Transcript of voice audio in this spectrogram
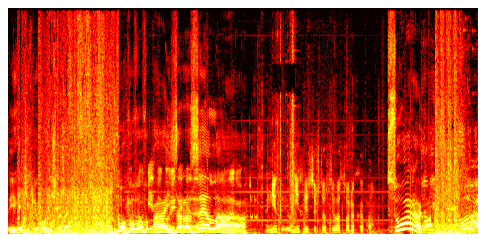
и- этих легко уничтожать. Во, во, во, во. Ай, заразелла. У них, у них, если что, всего 40 хп. 40? О,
